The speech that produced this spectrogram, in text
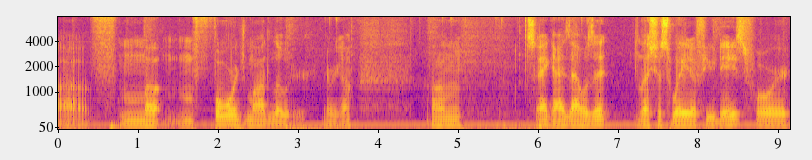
uh, mo Forge Mod Loader. There we go. Um, so yeah, guys, that was it. Let's just wait a few days for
